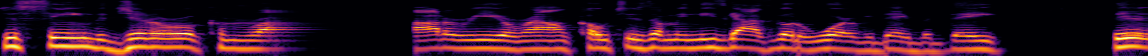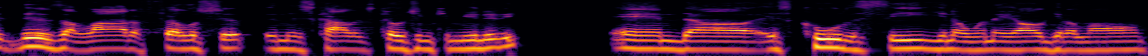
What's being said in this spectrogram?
just seeing the general camaraderie around coaches. I mean, these guys go to war every day, but they there there's a lot of fellowship in this college coaching community. And uh, it's cool to see, you know, when they all get along.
